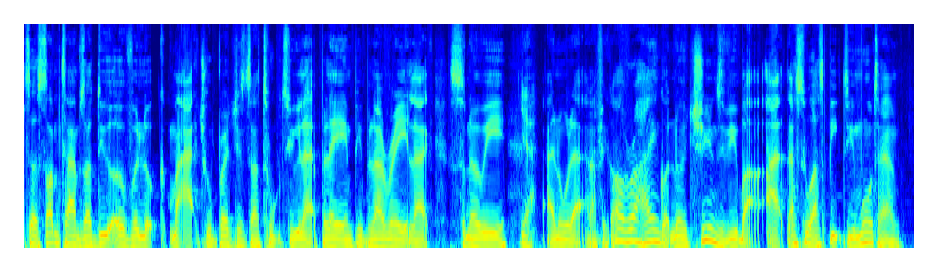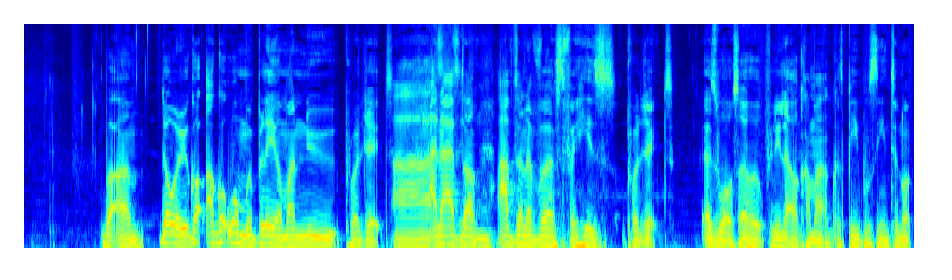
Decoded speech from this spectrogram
So sometimes I do overlook my actual bridges I talk to, like Blay and people I rate, like Snowy Yeah. and all that. And I think, oh, right, I ain't got no tunes with you, but I, that's who I speak to more time. But um, don't worry, I got I got one with Blay on my new project, Ah, and I've done. I've done a verse for his project as well. So hopefully that'll come out because people seem to not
